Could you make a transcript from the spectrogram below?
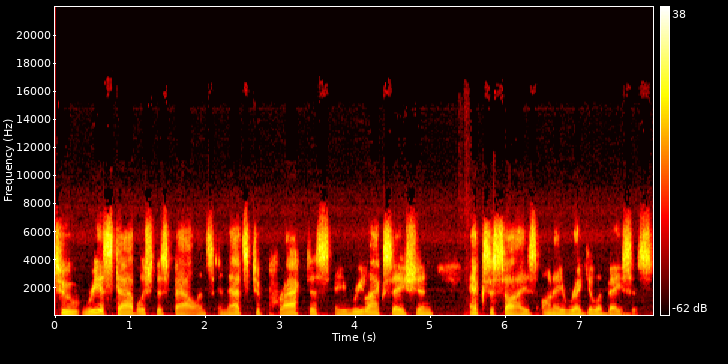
to reestablish this balance, and that's to practice a relaxation exercise on a regular basis.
